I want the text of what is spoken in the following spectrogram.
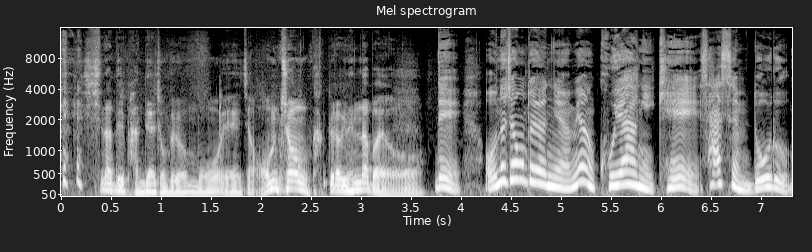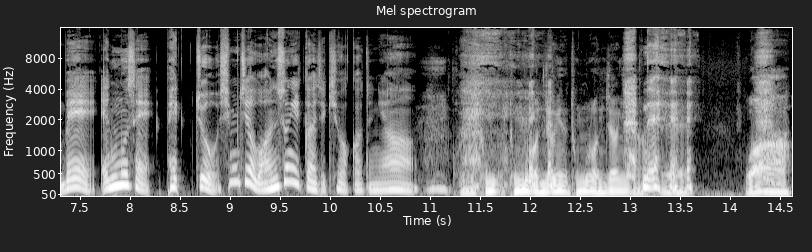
신하들이 반대할 정도면 뭐 예, 진짜 엄청 각별하긴 했나 봐요. 네. 어느 정도였냐면 고양이, 개, 사슴, 노루, 매, 앵무새, 백조, 심지어 원숭이까지 키웠거든요. 거의 동, 동물 원장이네 동물 원장이야. 네. 예. 와,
